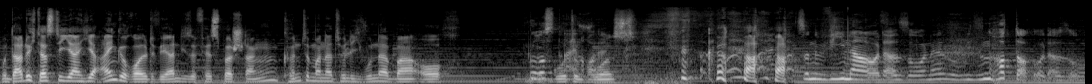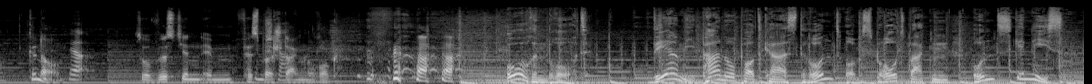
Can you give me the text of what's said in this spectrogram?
Und dadurch, dass die ja hier eingerollt werden, diese Vesperstangen, könnte man natürlich wunderbar auch Wurst eine gute einrollen. Wurst. So eine Wiener oder so, ne? So wie so ein Hotdog oder so. Genau. Ja. So Würstchen im Vesperstangenrock. Ohrenbrot. Der Mipano-Podcast rund ums Brotbacken und Genießen.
